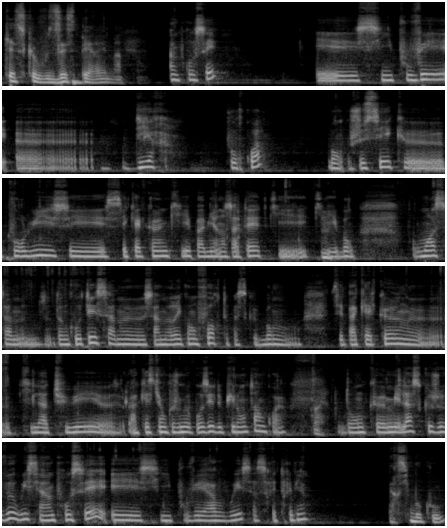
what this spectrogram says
Qu'est-ce que vous espérez maintenant? Un procès. Et s'il pouvait euh, dire pourquoi? Bon, je sais que pour lui, c'est quelqu'un qui est pas bien dans sa tête, qui, qui est hmm. bon. Pour moi, ça d'un côté, ça me ça me réconforte parce que bon, c'est pas quelqu'un euh, qui l'a tué. Euh, la question que je me posais depuis longtemps, quoi. Donc, euh, mais là, ce que je veux, oui, c'est un procès et s'il pouvait avouer, ça serait très bien. Merci beaucoup.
